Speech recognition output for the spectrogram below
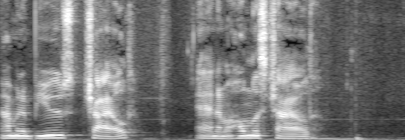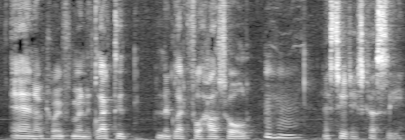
I'm an abused child, and I'm a homeless child, and I'm coming from a neglected, neglectful household, mm-hmm. and state takes custody.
